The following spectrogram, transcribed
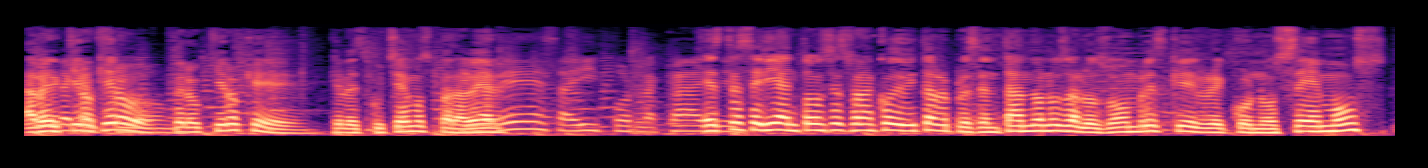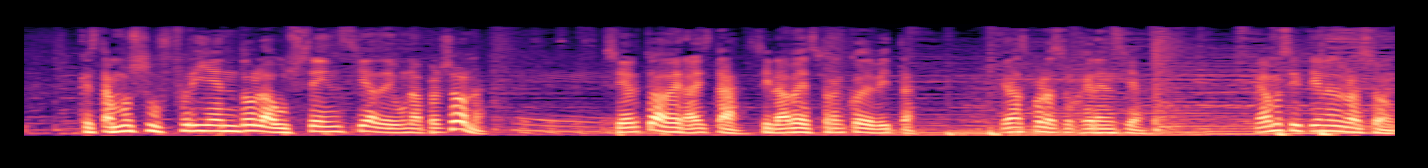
A ver, quiero, quiero, pero quiero que, que la escuchemos para Si la ver. ves ahí por la calle. Este sería entonces Franco de Vita representándonos a los hombres que reconocemos que estamos sufriendo la ausencia de una persona. ¿Cierto? A ver, ahí está. Si la ves, Franco de Vita. Gracias por la sugerencia. Veamos si tienes razón.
